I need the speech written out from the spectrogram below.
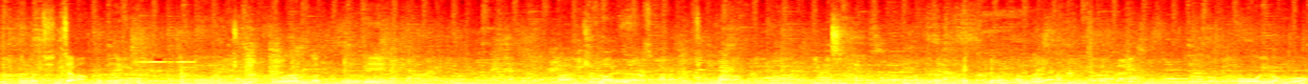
이쁜 거 진짜 많거든요 여기 어, 좀 이쁜 것들이 아 주말이라 사람이 정말 많거든요 이런 테크용품들 오 이런 거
